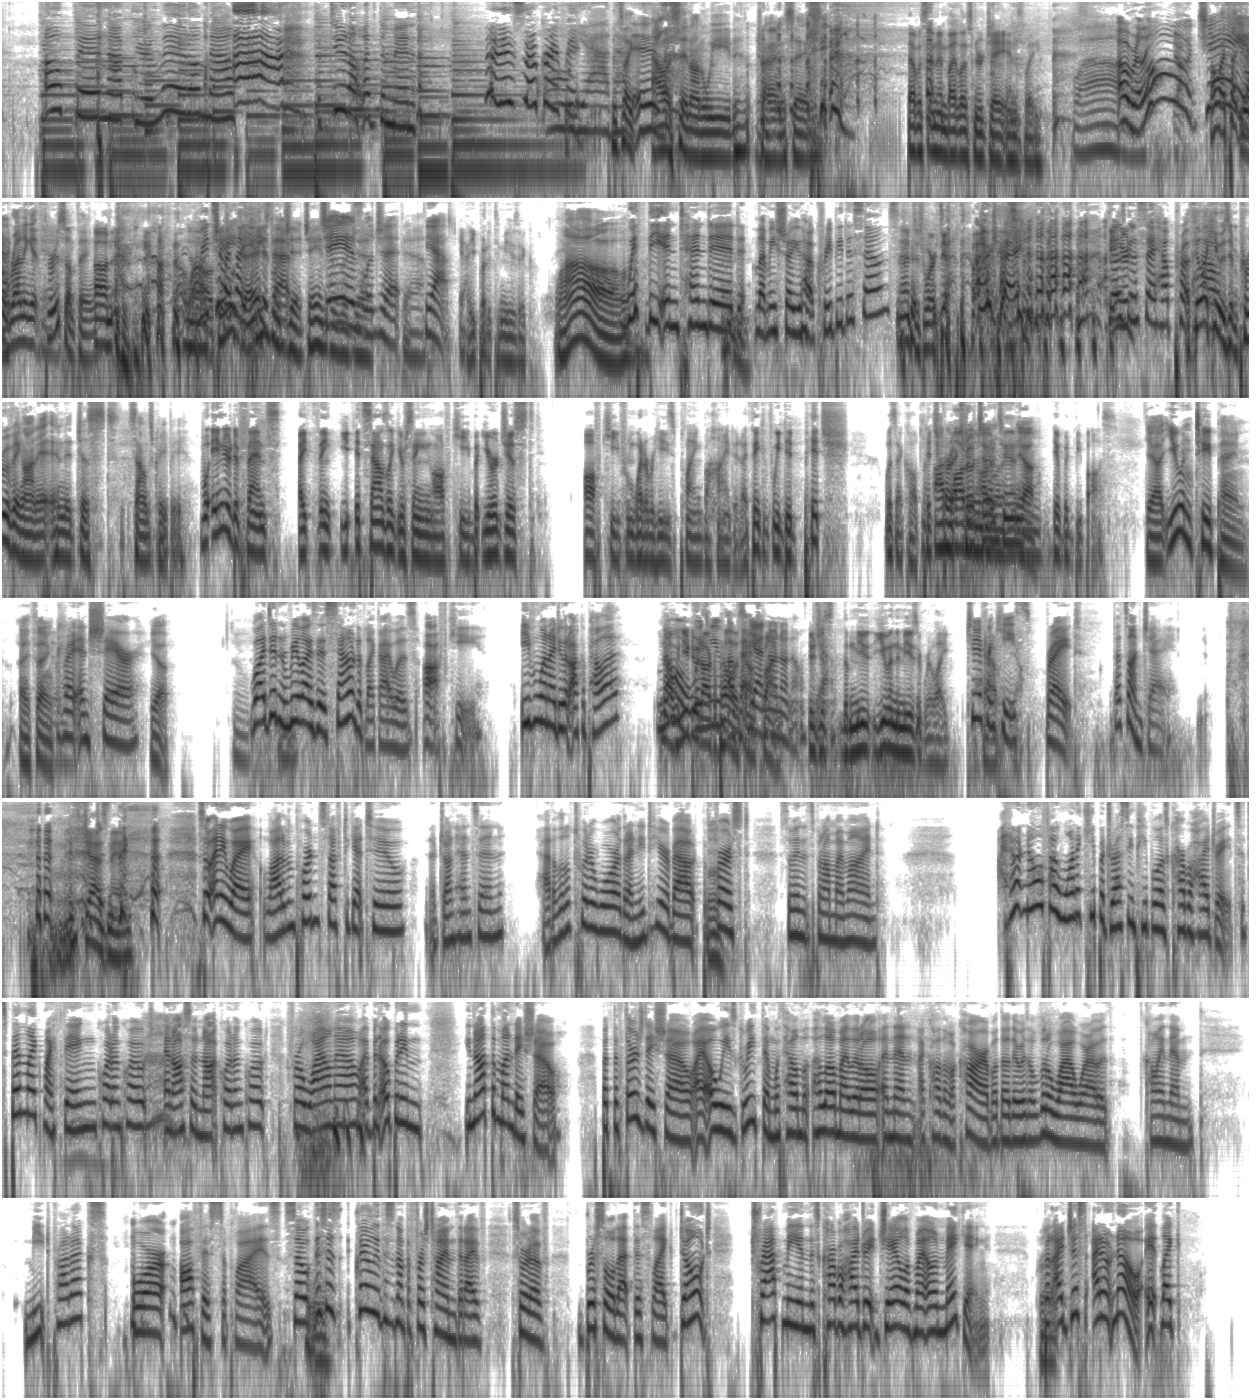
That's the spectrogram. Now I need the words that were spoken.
Open up your little mouth, Ah! but do not let them in. That is so creepy. Oh yeah, It's like is- Allison on weed trying to sing. That was sent in by listener Jay Inslee. wow. Oh, really? Oh, Jay. Oh, I thought you were running it through something. Oh, no. no. wow. Me too. I thought you Jay. did that. legit. Jay, Jay is legit. Yeah. Yeah. Yeah, he put it to music. Wow. With the intended, mm. let me show you how creepy this sounds. That just worked out that way. Okay. 'Cause I was going to say how pro. I feel like he was improving on it, and it just sounds creepy. Well, in your defense, I think it sounds like you're singing off key, but you're just off key from whatever he's playing behind it. I think if we did pitch, what's that called? Pitch Auto-tune. correction? Auto-tune. Auto-tune? Yeah. It would be boss. Yeah, you and T Pain, I think. right and Cher. Yeah. Oh. Well, I didn't realize it sounded like I was off key, even when I do it a cappella. No, when you do it a cappella, it okay. sounds Yeah, no, fine. no, no. It's Yeah. just the mu- you and the music were like Two different have- keys. Right. That's on Jay. It's jazz, man. So anyway, a lot of important stuff to get to. You know, John Henson had a little Twitter war that I need to hear about. But mm. first, something that's been on my mind. I don't know if I want to keep addressing people as carbohydrates. It's been like my thing, quote unquote, and also not quote unquote for a while now. I've been opening, not the Monday show, but the Thursday show. I always greet them with hello, my little, and then I call them a carb, although there was a little while where I was calling them meat products or office supplies. So this is clearly this is not the first time that I've sort of bristled at this like don't trap me in this carbohydrate jail of my own making. But I just I don't know. It like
